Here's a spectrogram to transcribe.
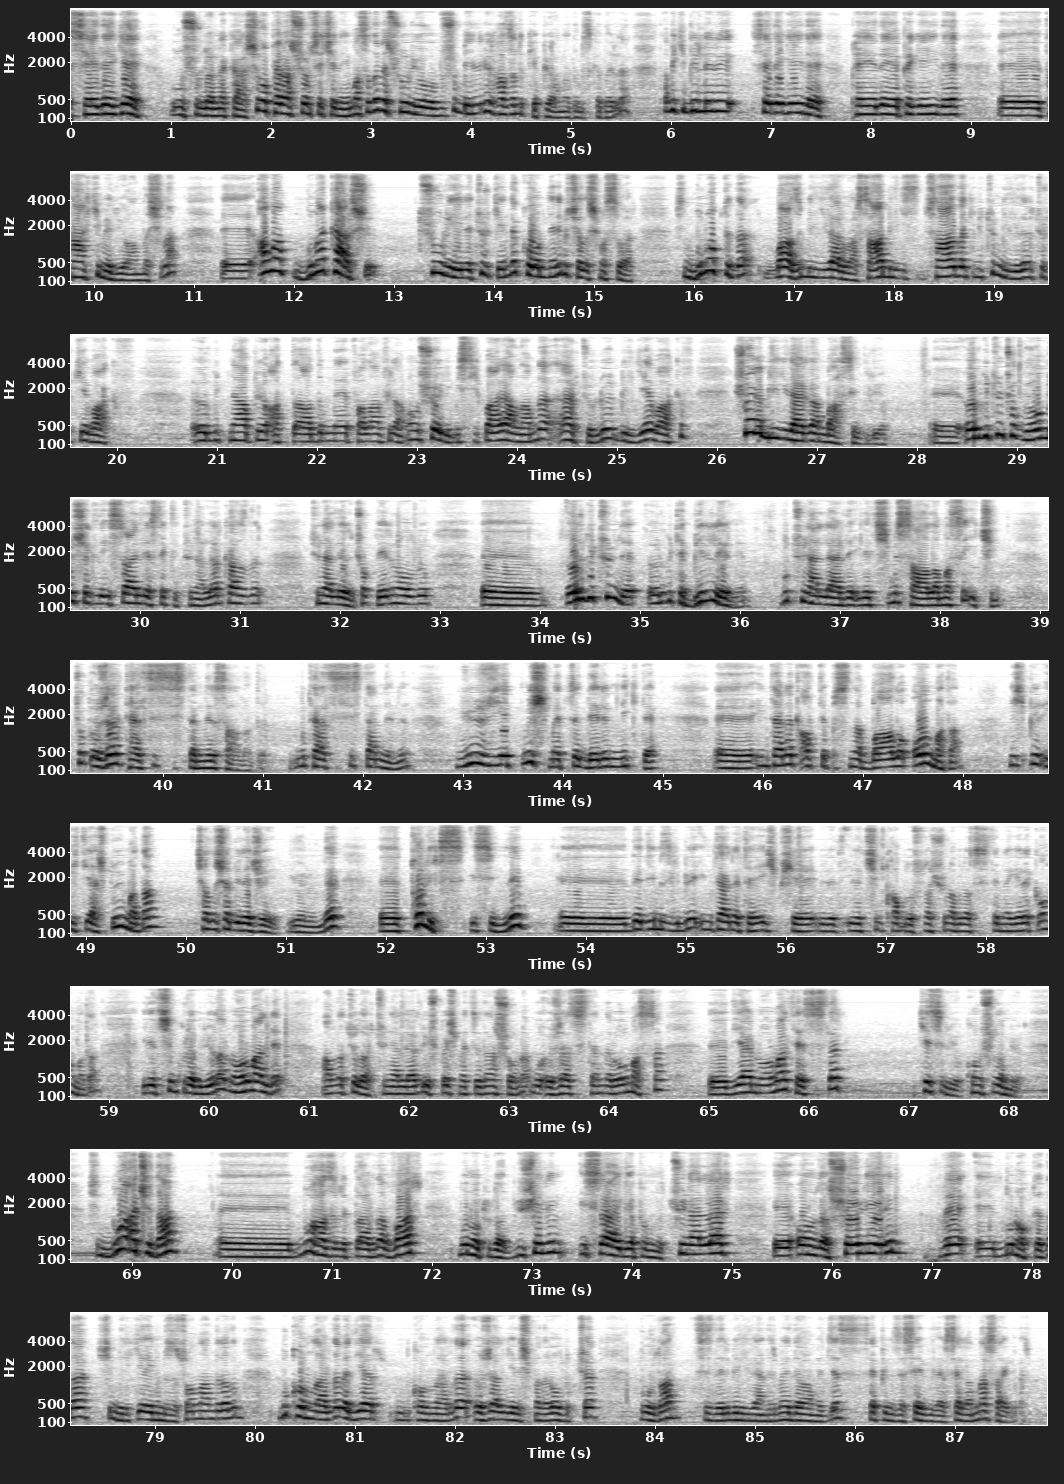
SDG unsurlarına karşı operasyon seçeneği masada ve Suriye ordusu belli bir hazırlık yapıyor anladığımız kadarıyla. Tabii ki birileri SDG'yi de PYD, YPG'yi de e, tahkim ediyor anlaşılan. E, ama buna karşı Suriye ile Türkiye'nin de koordineli bir çalışması var. Şimdi bu noktada bazı bilgiler var. Saha bilgisi, sahadaki bütün bilgilere Türkiye vakıf. örgüt ne yapıyor, attığı adım ne falan filan. Onu söyleyeyim. İstihbari anlamda her türlü bilgiye vakıf. Şöyle bilgilerden bahsediliyor. Ee, örgütün çok yoğun bir şekilde İsrail destekli tüneller kazdı. Tünellerin çok derin oldu. Ee, örgütün de örgüte birilerinin bu tünellerde iletişimi sağlaması için çok özel telsiz sistemleri sağladı. Bu telsiz sistemlerinin 170 metre derinlikte e, internet altyapısına bağlı olmadan hiçbir ihtiyaç duymadan çalışabileceği yönünde e, Tolix isimli e, dediğimiz gibi internete hiçbir şeye ilet- iletişim kablosuna şuna biraz sistemine gerek olmadan iletişim kurabiliyorlar. Normalde anlatıyorlar tünellerde 3-5 metreden sonra bu özel sistemler olmazsa e, diğer normal tesisler kesiliyor, konuşulamıyor. Şimdi bu açıdan e, bu hazırlıklarda var. Bu notu da düşelim. İsrail yapımlı tüneller e, onu da söyleyelim ve e, bu noktada şimdilik yayınımızı sonlandıralım. Bu konularda ve diğer konularda özel gelişmeler oldukça buradan sizleri bilgilendirmeye devam edeceğiz. Hepinize sevgiler, selamlar, saygılar.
